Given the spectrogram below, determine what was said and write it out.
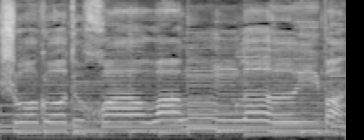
说过的话忘了一半，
